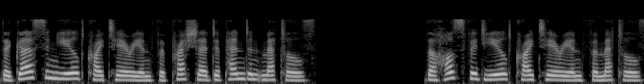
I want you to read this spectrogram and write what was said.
the Gurson yield criterion for pressure-dependent metals. The Hosford yield criterion for metals.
